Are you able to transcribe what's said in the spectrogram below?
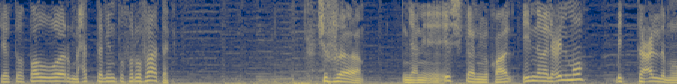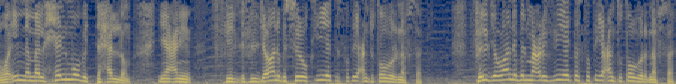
كيف تطور حتى من تصرفاتك؟ شوف آه، يعني إيش كان يقال؟ إنما العلم بالتعلم وإنما الحلم بالتحلم. يعني في في الجوانب السلوكية تستطيع أن تطور نفسك. في الجوانب المعرفية تستطيع أن تطور نفسك.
